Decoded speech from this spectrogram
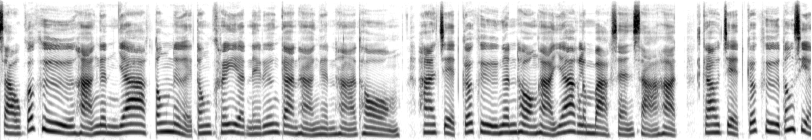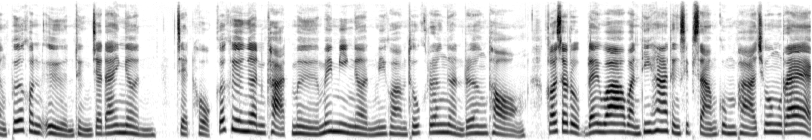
เสาร์ก็คือหาเงินยากต้องเหนื่อยต้องเครียดในเรื่องการหาเงินหาทอง 57 ก็คือเงินทองหายากลำบากแสนสาหัส 97 ก็คือต้องเสี่ยงเพื่อคนอื่นถึงจะได้เงิน76 ก็คือเงินขาดมือไม่มีเงินมีความทุกข์เรื่องเงินเรื่องทอง ก็สรุปได้ว่าวันที่ 5-13 กุมภาช่วงแรก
